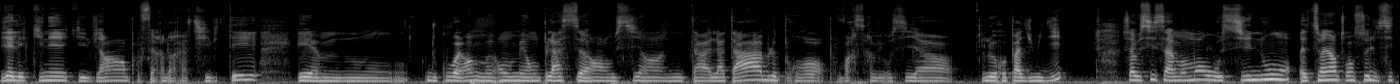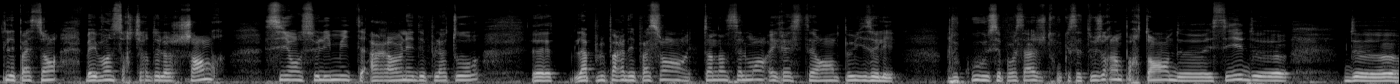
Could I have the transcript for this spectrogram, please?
Il y a les kinés qui viennent pour faire leur activité. Et euh, du coup, voilà, on met- en place euh, aussi la table pour pouvoir servir aussi le repas du midi. Ça aussi, c'est un moment où si nous, aides-soignantes, on sollicite les patients, ben, ils vont sortir de leur chambre. Si on se limite à ramener des plateaux, la plupart des patients, tendanciellement, ils restent un peu isolés. Du coup, c'est pour ça que je trouve que c'est toujours important d'essayer de, de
